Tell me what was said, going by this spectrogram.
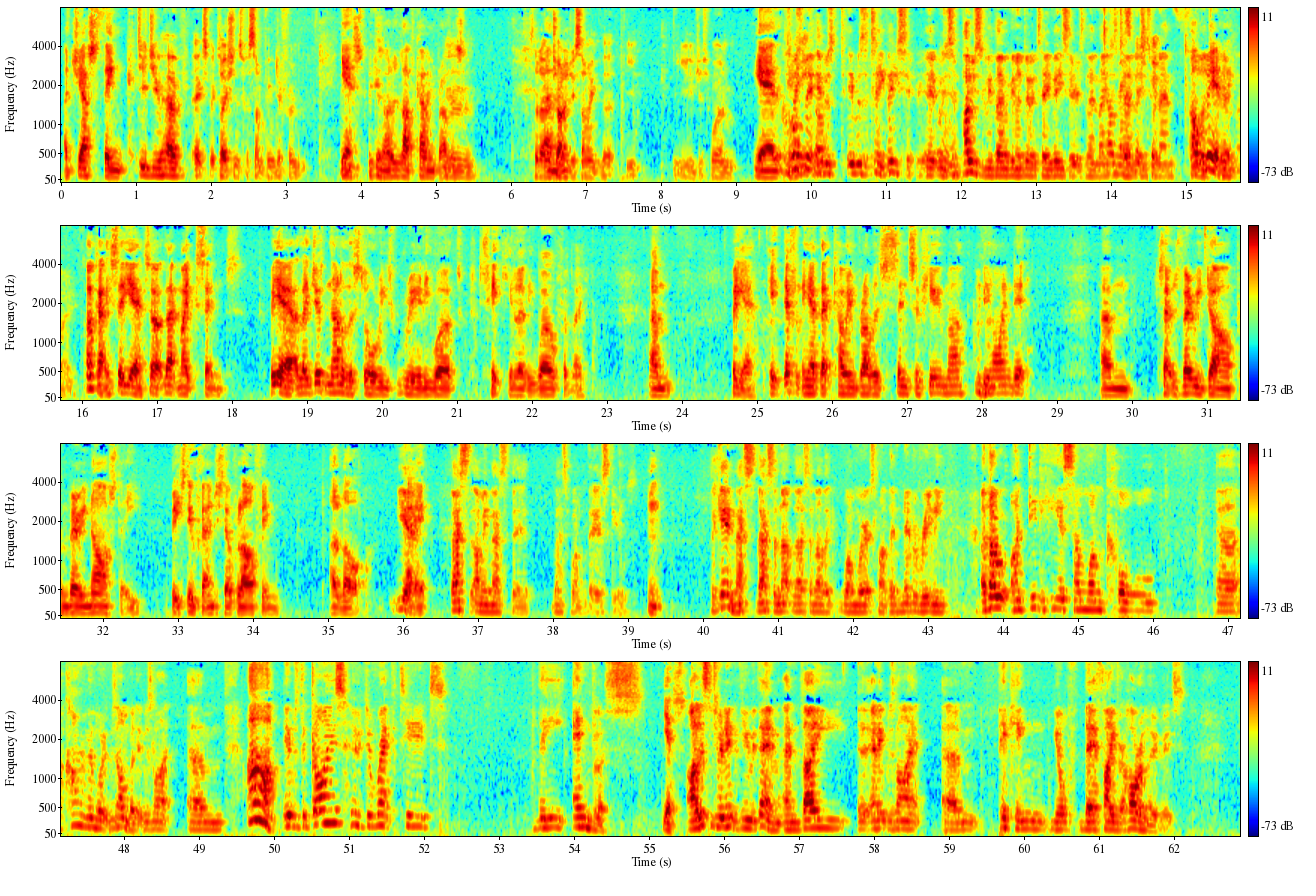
I just think Did you have expectations for something different? yes, because I love Coen Brothers. Mm. So they were Um, trying to do something that you you just weren't. Yeah, Because it- wasn't it? It was. It was a TV series. It was Mm. supposedly they were going to do a TV series, and then they Oh, just they turned it into it. an anthology, Oh, really? didn't they? okay. So yeah, so that makes sense. But yeah, they just none of the stories really worked particularly well for me. Um, but yeah, it definitely had that Coen Brothers sense of humor Mhm. behind it. Um, so it was very dark and very nasty, but you still found yourself laughing a lot. Yeah. at it. That's. I mean, that's their. That's one of their skills. Hmm. Again, that's that's another that's another one where it's like they've never really. Although I did hear someone call. Uh, I can't remember what it was on, but it was like um, ah, it was the guys who directed the Endless. Yes. I listened to an interview with them, and they uh, and it was like um, picking your their favourite horror movies,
